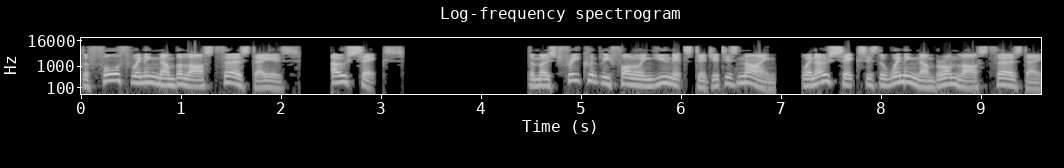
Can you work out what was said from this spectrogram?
The fourth winning number last Thursday is 06. The most frequently following units digit is 9, when 06 is the winning number on last Thursday.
